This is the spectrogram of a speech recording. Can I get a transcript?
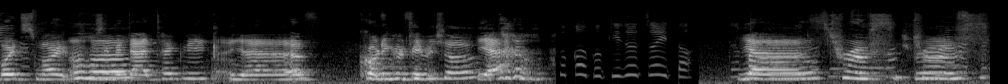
Board smart, uh -huh. using the dad technique. Yeah. Of quoting her favorite show. Yeah. yes, truth, truth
